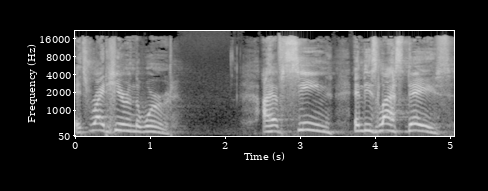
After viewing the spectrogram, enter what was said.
It's right here in the Word. I have seen in these last days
